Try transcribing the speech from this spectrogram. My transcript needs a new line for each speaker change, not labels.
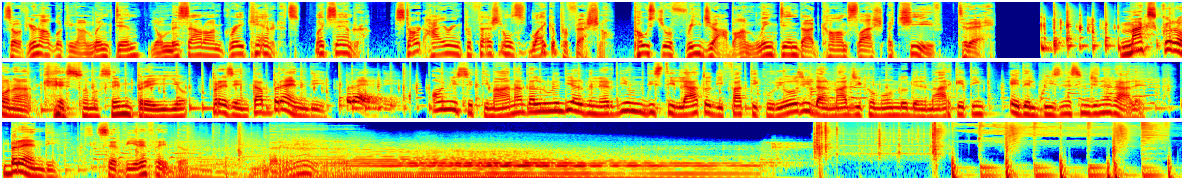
So if you're not looking on LinkedIn, you'll miss out on great candidates like Sandra. Start hiring professionals like a professional. Post your free job on linkedin.com/achieve today.
Max Corona, che sono sempre io, presenta Brandy. Brandy. Ogni settimana, dal lunedì al venerdì, un distillato di fatti curiosi dal magico mondo del marketing e del business in generale. Brandy. Servire freddo. Brrr.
